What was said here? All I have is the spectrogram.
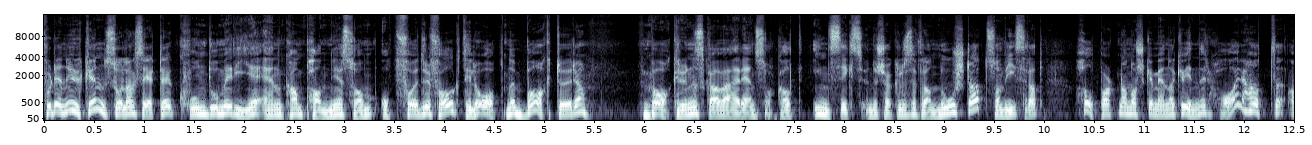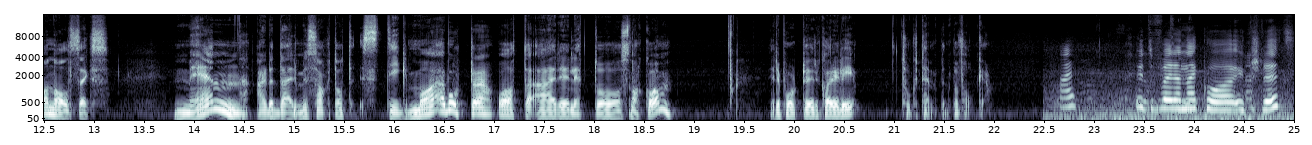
For denne uken så lanserte Kondomeriet en kampanje som oppfordrer folk til å åpne bakdøra. Bakgrunnen skal være en såkalt innsiktsundersøkelse fra Norstat, som viser at halvparten av norske menn og kvinner har hatt analsex. Men er det dermed sagt at stigmaet er borte, og at det er lett å snakke om? Reporter Kari Li tok tempen på folket. Hei. Utenfor NRK Ukeslutt.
